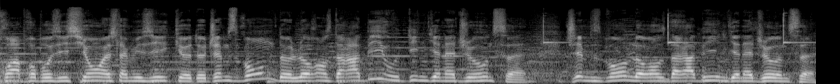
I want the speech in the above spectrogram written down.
Trois propositions. Est-ce la musique de James Bond, de Laurence d'Arabie ou d'Indiana Jones? James Bond, Laurence d'Arabie, Indiana Jones.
